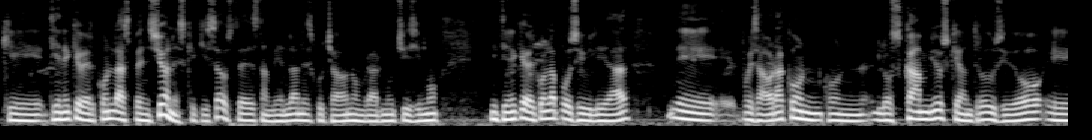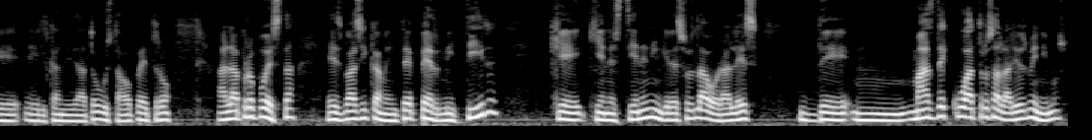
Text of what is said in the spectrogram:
que tiene que ver con las pensiones, que quizá ustedes también la han escuchado nombrar muchísimo, y tiene que ver con la posibilidad, eh, pues ahora con, con, los cambios que ha introducido eh, el candidato Gustavo Petro a la propuesta, es básicamente permitir que quienes tienen ingresos laborales de mm, más de cuatro salarios mínimos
